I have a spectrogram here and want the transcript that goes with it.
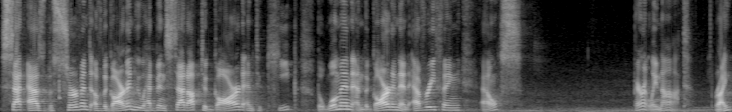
set as the servant of the garden, who had been set up to guard and to keep the woman and the garden and everything else? Apparently not, right?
